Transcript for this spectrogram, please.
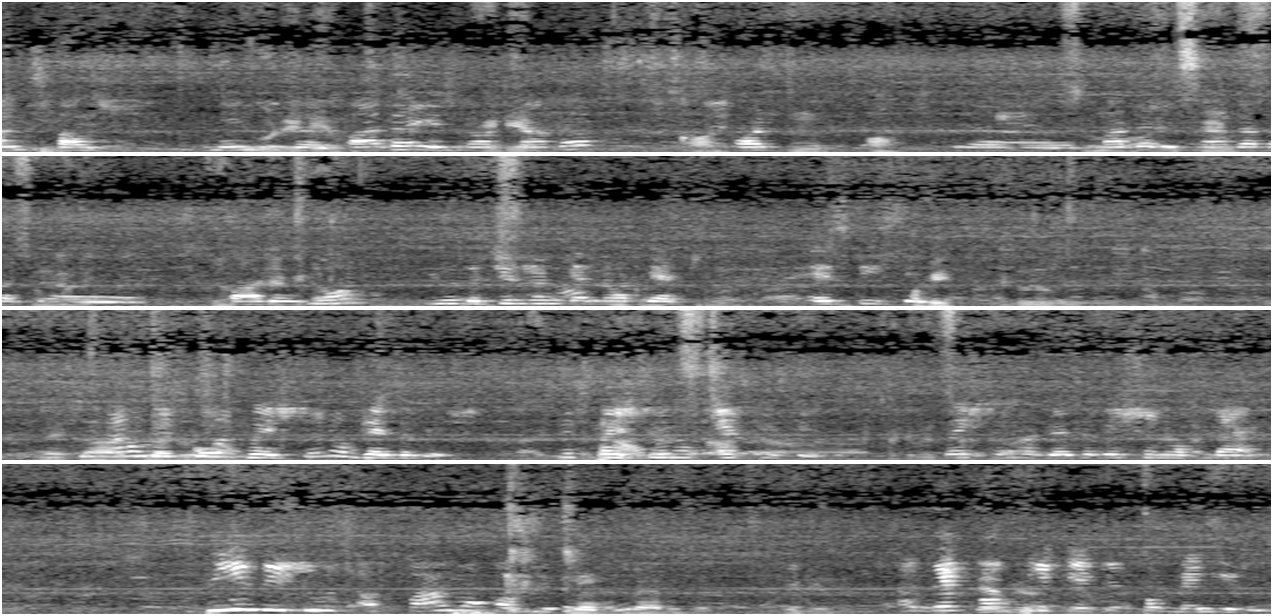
one spouse means the father is not Naga, or uh, mother is Naga but uh, father is not, you the children cannot get uh, ST status. So now this whole question of reservation, this question of ST question of reservation of land, these issues are far more complicated and they're complicated for many reasons.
